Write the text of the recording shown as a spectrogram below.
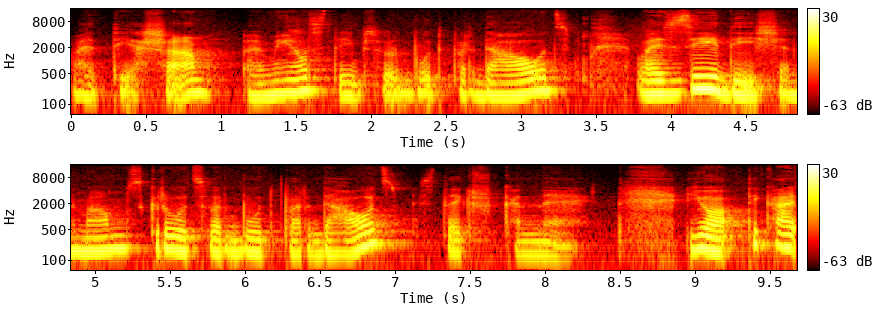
Vai tiešām vai mīlestības var būt par daudz, vai zīdīšana mammas krūts var būt par daudz? Teikšu, ka nē. Jo tikai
